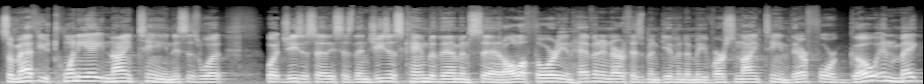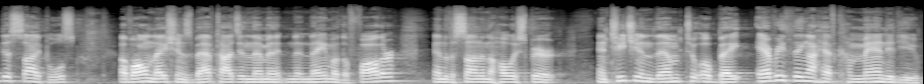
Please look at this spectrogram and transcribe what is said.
So Matthew 28 19, this is what, what Jesus said. He says, Then Jesus came to them and said, All authority in heaven and earth has been given to me. Verse 19, Therefore go and make disciples of all nations, baptizing them in the name of the Father and of the Son and the Holy Spirit, and teaching them to obey everything I have commanded you.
